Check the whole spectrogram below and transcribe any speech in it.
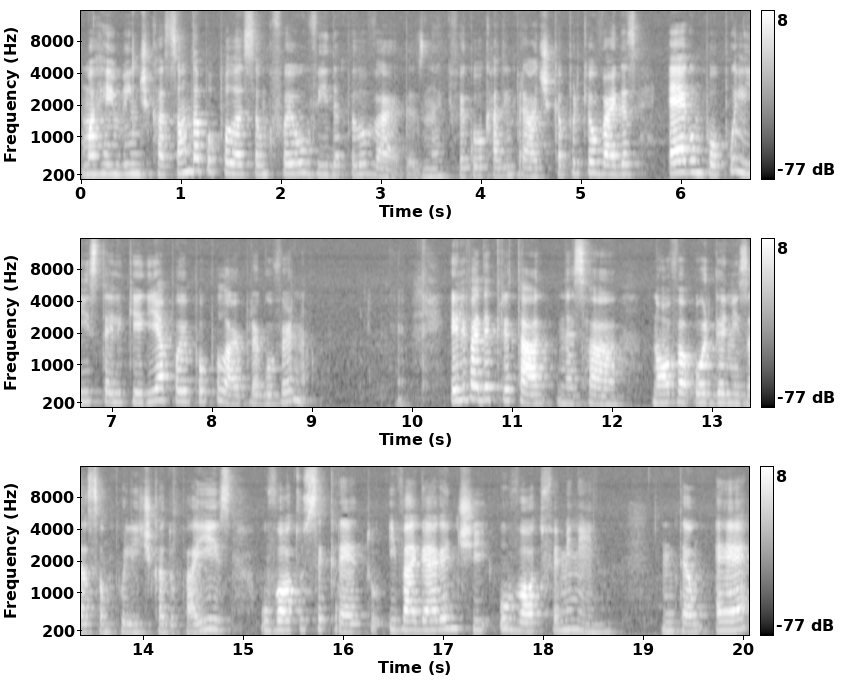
uma reivindicação da população que foi ouvida pelo Vargas, né? que foi colocada em prática, porque o Vargas era um populista, ele queria apoio popular para governar. Ele vai decretar nessa nova organização política do país o voto secreto e vai garantir o voto feminino. Então, é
